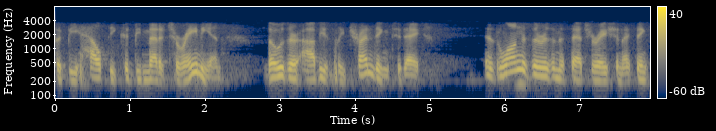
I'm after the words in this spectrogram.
could be healthy, could be Mediterranean, those are obviously trending today. As long as there isn't a saturation, I think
